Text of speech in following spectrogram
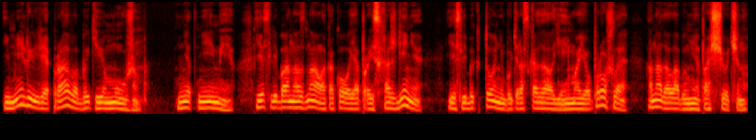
имею ли я право быть ее мужем? Нет, не имею. Если бы она знала, какого я происхождения, если бы кто-нибудь рассказал ей мое прошлое, она дала бы мне пощечину.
